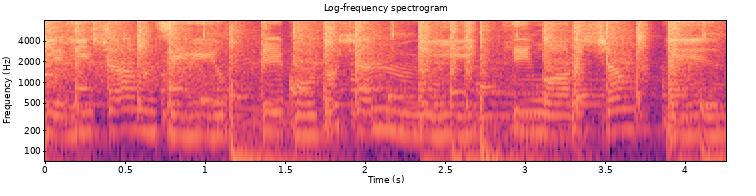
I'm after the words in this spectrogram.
夜已升起，别故作神秘，听我的声音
